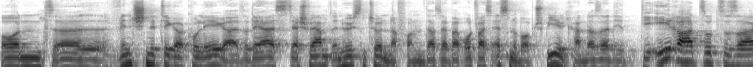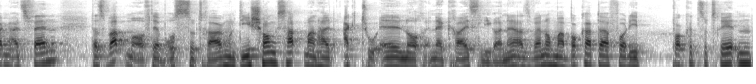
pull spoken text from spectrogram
und äh, windschnittiger Kollege. Also der ist, der schwärmt in höchsten Tönen davon, dass er bei Rot-Weiß Essen überhaupt spielen kann, dass er die, die Ehre hat sozusagen als Fan, das Wappen auf der Brust zu tragen und die Chance hat man halt aktuell noch in der Kreisliga. Ne? Also wer noch mal Bock hat, da vor die Pocket zu treten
